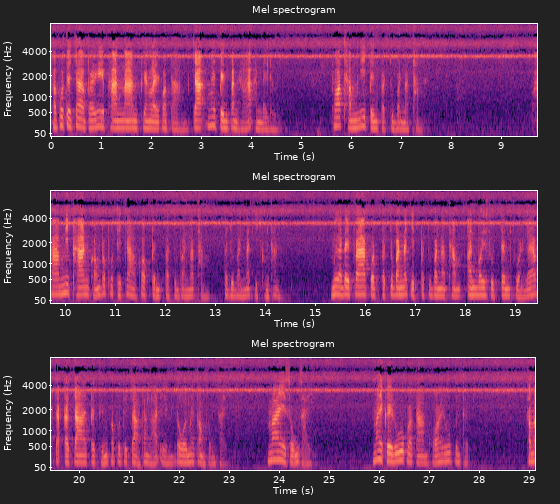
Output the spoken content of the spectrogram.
พระพุทธเจ้าไปนิพพานนานเพียงไรก็ตาม จะไม่เป็นปัญหาอันใดเลย เพราะธรรมนี้เป็นปัจจุบันธรรม ความนิพพานของพระพุทธเจ้าก็เป็นปัจจุบันธรรม ปัจจุบันนจิตของท่าน เมื่อได้ปรากฏปัจจุบันนจิต ปัจจุบันธรรม อันบริสุทธิ์เต็มส่วนแล้วจะกระจายไปถึงพระพุทธเจ้าทั้งหลายเอง โดยไม่ต้องสงสัย ไม่สงสัย ไม่เคยรู้ก็ตามขอให้รู้ขึ้นเถิดธรรม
